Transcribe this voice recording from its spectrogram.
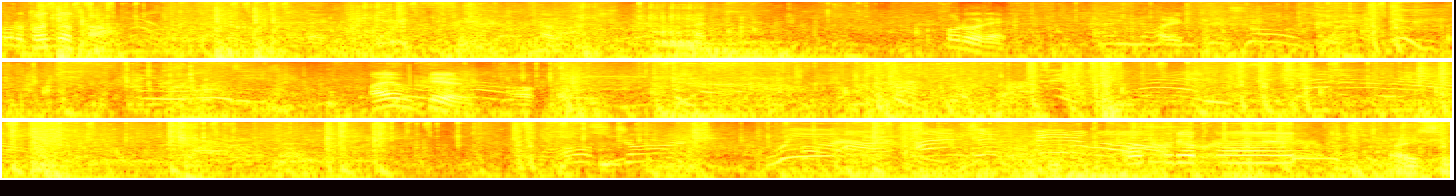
포로 던졌다 네. 아, 포로래 wounded. 아이언필 어. 어, 끓였다 나이스.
